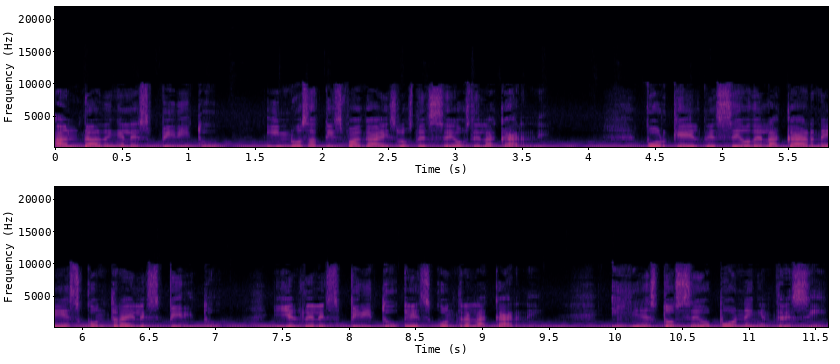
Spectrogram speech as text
andad en el Espíritu y no satisfagáis los deseos de la carne porque el deseo de la carne es contra el espíritu, y el del espíritu es contra la carne, y estos se oponen entre sí,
